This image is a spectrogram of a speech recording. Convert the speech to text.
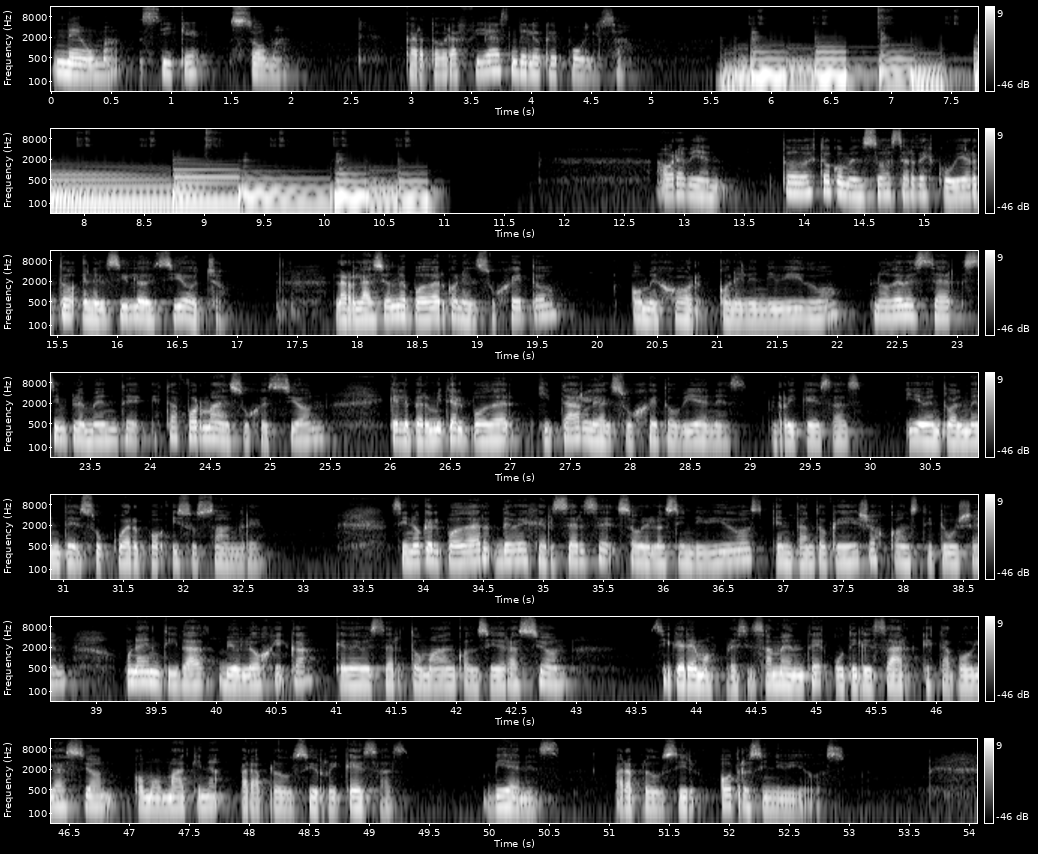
Neuma, psique, soma. Cartografías de lo que pulsa. Ahora bien, todo esto comenzó a ser descubierto en el siglo XVIII. La relación de poder con el sujeto, o mejor, con el individuo, no debe ser simplemente esta forma de sujeción que le permite al poder quitarle al sujeto bienes, riquezas y eventualmente su cuerpo y su sangre, sino que el poder debe ejercerse sobre los individuos en tanto que ellos constituyen una entidad biológica que debe ser tomada en consideración si queremos precisamente utilizar esta población como máquina para producir riquezas, bienes, para producir otros individuos.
